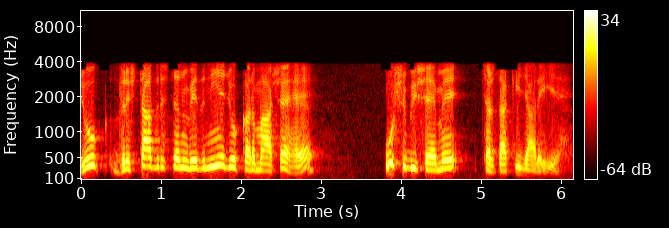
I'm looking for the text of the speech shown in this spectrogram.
जो दृष्टादृष्ट जन वेदनीय जो कर्माशय है, उस विषय में चर्चा की जा रही है।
